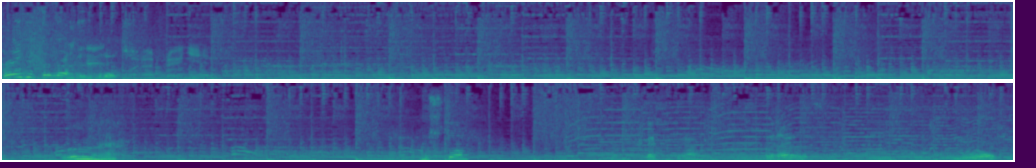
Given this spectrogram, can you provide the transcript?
Да иди ты нахрен, блядь. Ну что? Как игра? Понравилось? Не очень.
